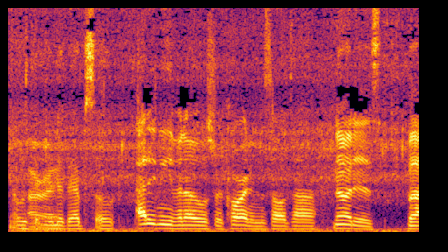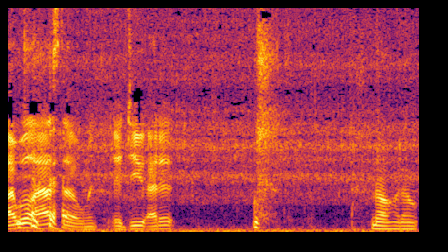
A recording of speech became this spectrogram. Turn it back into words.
That was the All end of the episode. I didn't even know it was recording this whole time. No, it is. But I will ask though, when, uh, do you edit? No, I don't.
